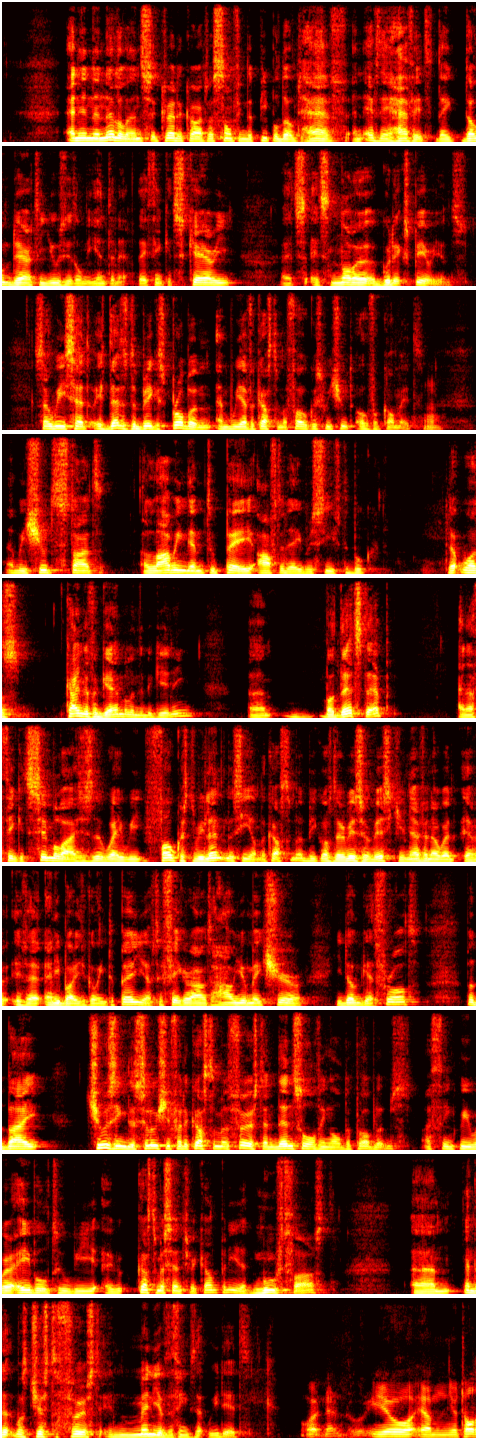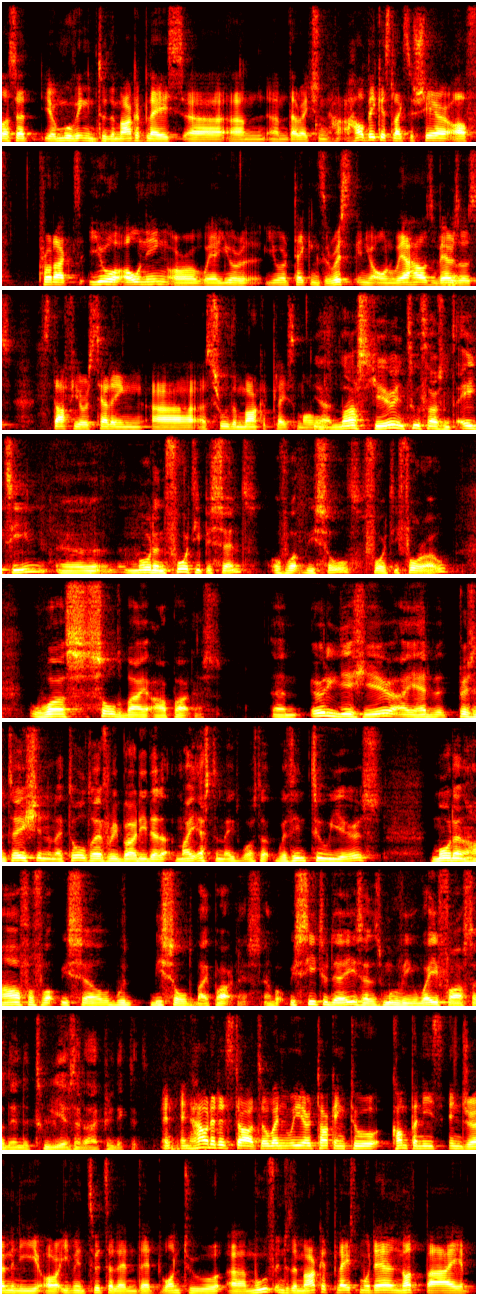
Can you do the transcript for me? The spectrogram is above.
And in the Netherlands, a credit card was something that people don't have, and if they have it, they don't dare to use it on the internet. They think it's scary, it's it's not a good experience. So we said, if that is the biggest problem, and we have a customer focus, we should overcome it, yeah. And we should start allowing them to pay after they receive the book. That was kind of a gamble in the beginning um, but that step, and I think it symbolizes the way we focused relentlessly on the customer because there is a risk. You never know if, anybody's going to pay. You have to figure out how you make sure you don't get fraud. But by choosing the solution for the customer first and then solving all the problems, I think we were able to be a customer centric company that moved fast. Um, and that was just the first in many of the things that we did. You um, you told us that you're moving into the marketplace uh, um, um, direction. How big is like the share of products you're owning, or where you're you're taking the risk in your own warehouse versus stuff you're selling uh, through the marketplace model? Yeah, last year in 2018, uh, more than 40% of what we sold, 440, was sold by our partners. Um, early this year, I had a presentation and I told everybody that my estimate was that within two years, more than half of what we sell would be sold by partners. And what we see today is that it's moving way faster than the two years that I predicted. And, and how did it start? So when we are talking to companies in Germany or even in Switzerland that want to uh, move into the marketplace model, not by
